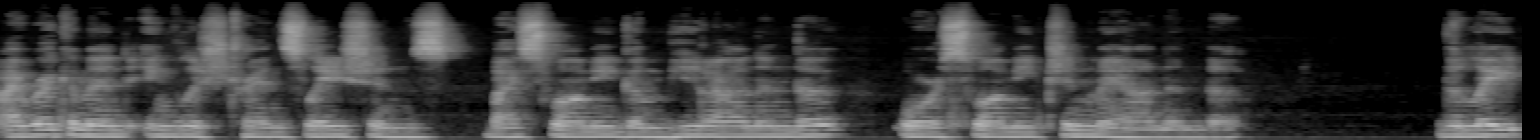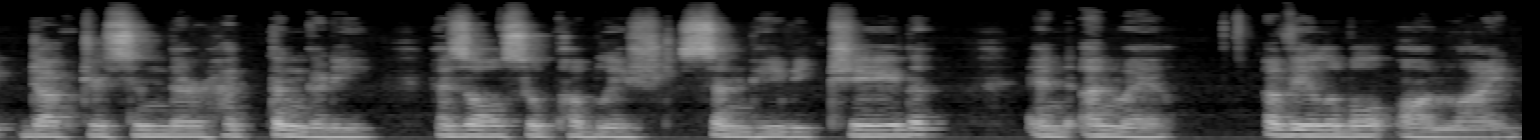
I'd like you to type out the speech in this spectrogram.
I recommend English translations by Swami Gambhirananda or Swami Chinmayananda. The late Dr. Sundar Hattangadi has also published Sandhi Vicheda and Anvaya, available online.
